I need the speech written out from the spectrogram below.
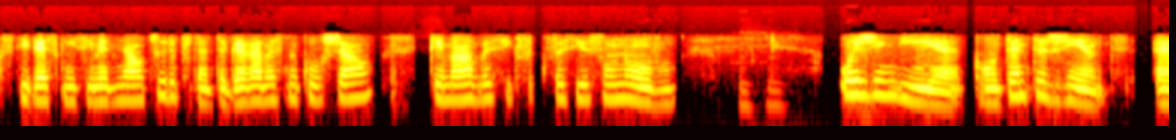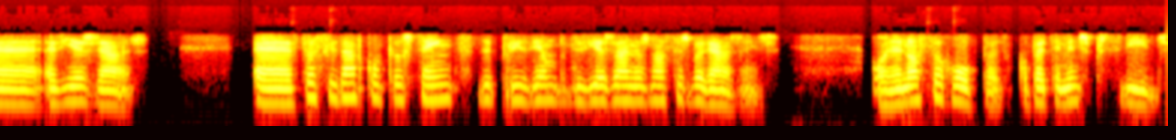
que se tivesse conhecimento na altura. Portanto, agarrava-se no colchão, queimava-se e fazia-se um novo. Uhum. Hoje em dia, com tanta gente uh, a viajar, a facilidade com que eles têm, de, por exemplo, de viajar nas nossas bagagens ou na nossa roupa, completamente despercebidos,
